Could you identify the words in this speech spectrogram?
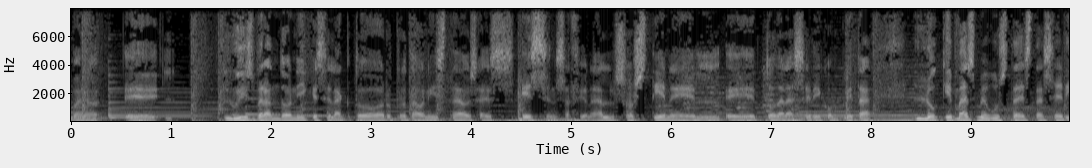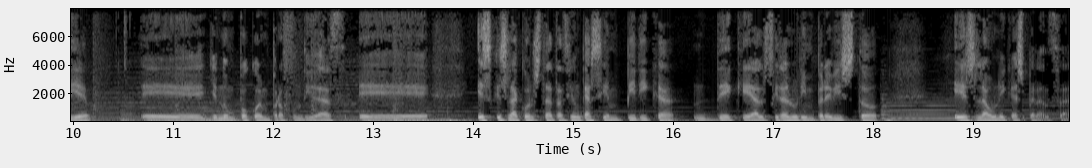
Bueno, eh, Luis Brandoni, que es el actor protagonista, o sea, es, es sensacional, sostiene el, eh, toda la serie completa. Lo que más me gusta de esta serie, eh, yendo un poco en profundidad, eh, es que es la constatación casi empírica de que al final un imprevisto es la única esperanza.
